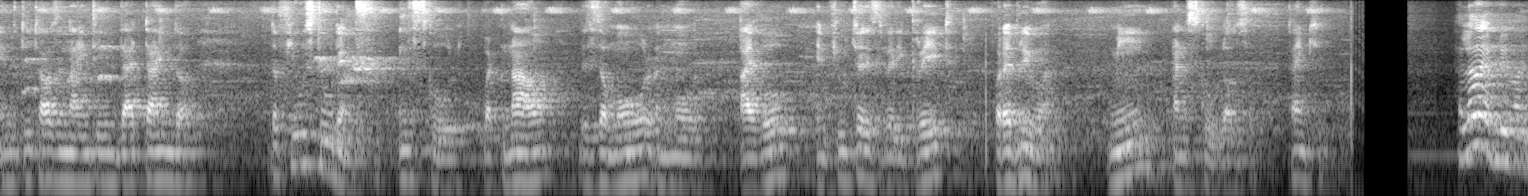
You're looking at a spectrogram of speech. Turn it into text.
in 2019 that time the few students in the school but now This is a more and more. I hope in future is very great for everyone, me and school also. Thank you. Hello everyone,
